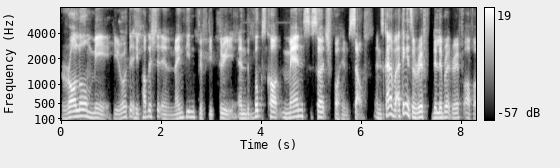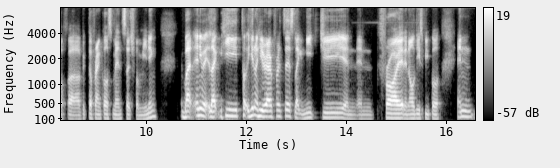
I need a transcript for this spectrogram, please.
Rollo May. He wrote it, he published it in 1953. And the book's called Man's Search for Himself. And it's kind of, I think it's a riff, deliberate riff off of uh, Viktor Frankl's Man's Search for Meaning but anyway, like he, you know, he references like Nietzsche and and Freud and all these people, and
